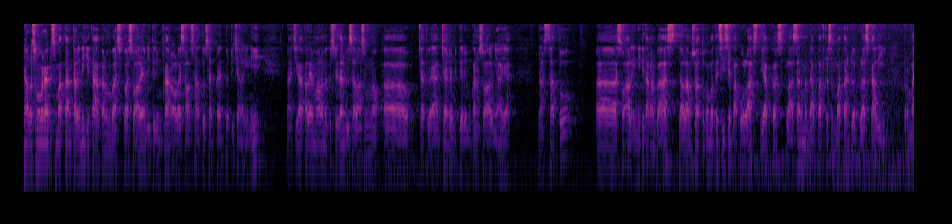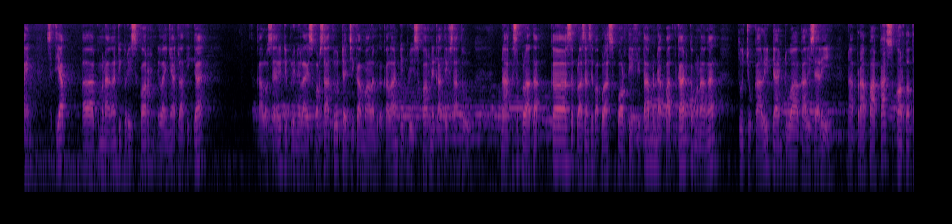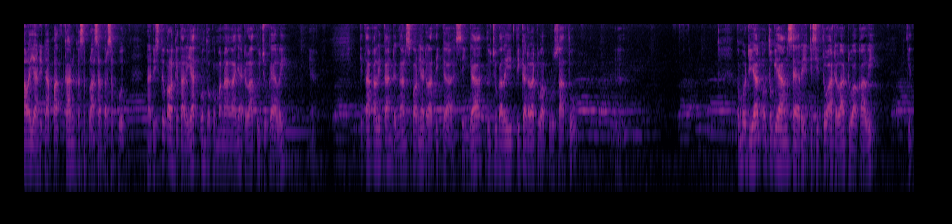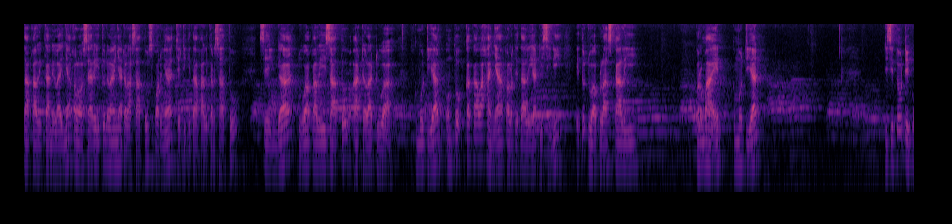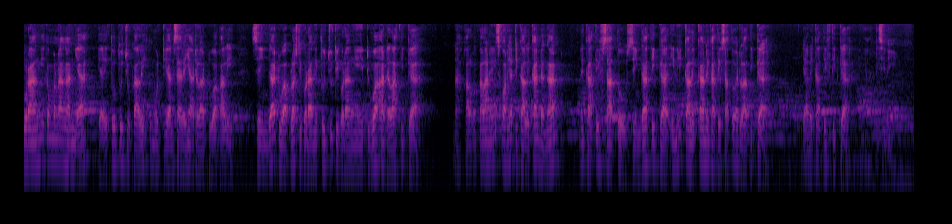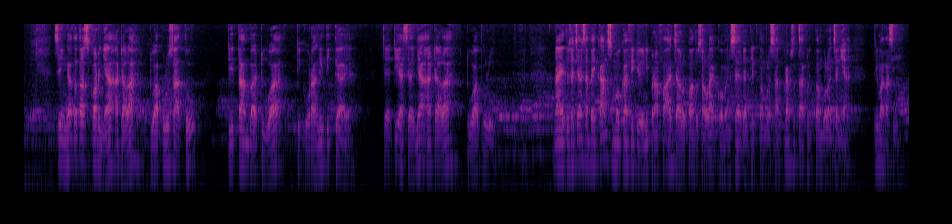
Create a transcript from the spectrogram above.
Ya, halo semua pada kesempatan kali ini kita akan membahas sebuah soal yang dikirimkan oleh salah satu subscriber di channel ini. Nah, jika kalian mengalami kesulitan bisa langsung uh, chat WA aja dan dikirimkan soalnya ya. Nah, satu uh, soal ini kita akan bahas dalam suatu kompetisi sepak bola setiap kesebelasan mendapat kesempatan 12 kali bermain. Setiap uh, kemenangan diberi skor nilainya adalah 3. Kalau seri diberi nilai skor 1 dan jika mengalami kekalahan diberi skor negatif 1. Nah, kesebelasan sepak bola Sportivita mendapatkan kemenangan 7 kali dan dua kali seri. Nah, berapakah skor total yang didapatkan kesebelasan tersebut? Nah, di situ kalau kita lihat untuk kemenangannya adalah 7 kali. Ya. Kita kalikan dengan skornya adalah 3, sehingga 7 kali 3 adalah 21. Kemudian untuk yang seri di situ adalah dua kali. Kita kalikan nilainya kalau seri itu nilainya adalah satu skornya jadi kita kalikan satu sehingga dua kali satu adalah dua. Kemudian untuk kekalahannya kalau kita lihat di sini itu 12 kali bermain kemudian di situ dikurangi kemenangannya yaitu tujuh kali kemudian serinya adalah dua kali. Sehingga 12 dikurangi 7 dikurangi 2 adalah 3 nah kalau kekalahan ini skornya dikalikan dengan negatif 1 sehingga 3 ini kalikan negatif 1 adalah 3 ya negatif 3 ya, di sini. Sehingga total skornya adalah 21 ditambah 2 dikurangi 3 ya. Jadi hasilnya adalah 20 nah itu saja yang sampaikan. Semoga video ini bermanfaat. Jangan lupa untuk like, comment, share dan klik tombol subscribe serta klik tombol loncengnya. Terima kasih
